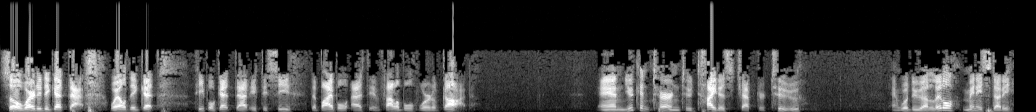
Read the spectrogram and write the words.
So where did they get that? Well, they get, people get that if they see the Bible as the infallible Word of God. And you can turn to Titus chapter 2, and we'll do a little mini study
